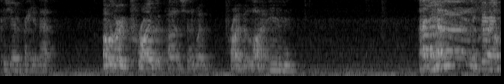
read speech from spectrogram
because you're afraid of it. I'm a very private person in my private life. Mm. yeah, carry on.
